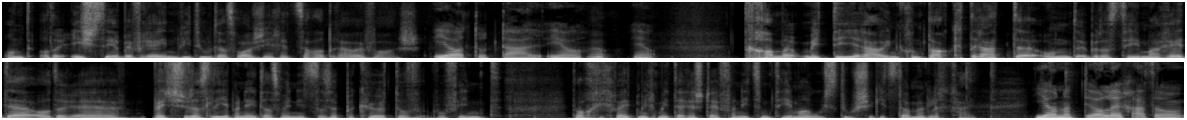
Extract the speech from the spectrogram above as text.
und, oder ist sehr befreiend, wie du das wahrscheinlich jetzt selber auch erfährst. Ja, total, ja. Ja. ja. Kann man mit dir auch in Kontakt treten und über das Thema reden? Oder äh, willst du das lieber nicht? Also wenn jetzt das jemand hört, der findet, doch, ich will mich mit der Stefanie zum Thema austauschen, gibt es da Möglichkeiten? Ja, natürlich. Also,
